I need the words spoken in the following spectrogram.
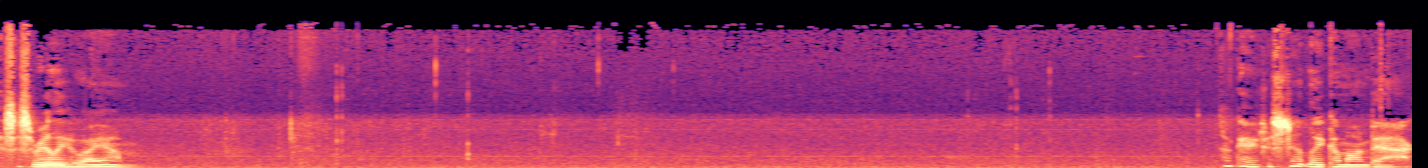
This is really who I am. Okay, just gently come on back.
